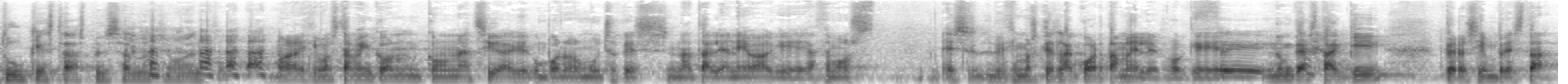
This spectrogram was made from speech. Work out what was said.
tú qué estabas pensando en ese momento. Bueno, lo hicimos también con, con una chica que componemos mucho, que es Natalia Neva, que hacemos, es- decimos que es la cuarta Meller, porque Sí. nunca está aquí, pero siempre está.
